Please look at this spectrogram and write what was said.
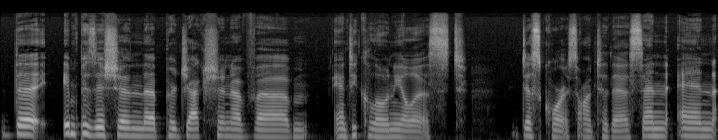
the imposition, the projection of um, anti-colonialist discourse onto this, and and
